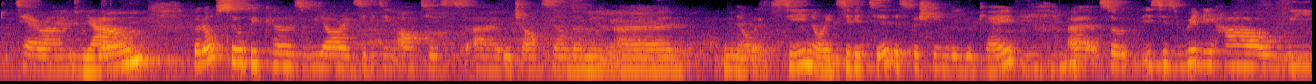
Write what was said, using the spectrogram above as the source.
to Tehran to yeah. Rome, but also because we are exhibiting artists uh, which are seldom uh, you know, seen or exhibited, especially in the UK. Mm-hmm. Uh, so this is really how we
